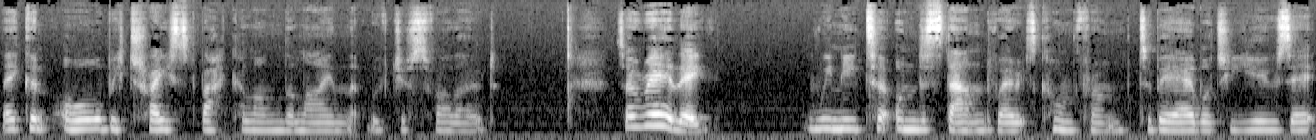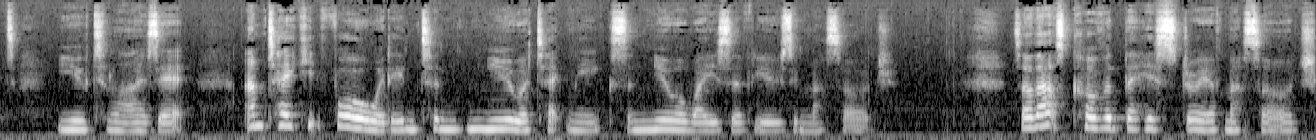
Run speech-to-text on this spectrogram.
they can all be traced back along the line that we've just followed. So, really, we need to understand where it's come from to be able to use it, utilise it, and take it forward into newer techniques and newer ways of using massage. So, that's covered the history of massage,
